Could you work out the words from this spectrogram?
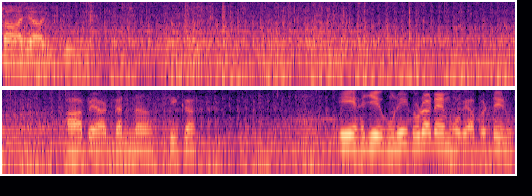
ਤਾਜ਼ਾ ਜੂਸ। ਆ ਪਿਆ ਗੰਨਾ ਠੀਕ ਆ। ਇਹ ਹਜੇ ਹੁਣੇ ਥੋੜਾ ਟਾਈਮ ਹੋ ਗਿਆ ਵੱਡੇ ਨੂੰ।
